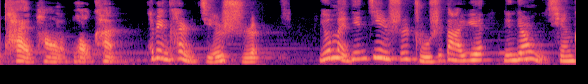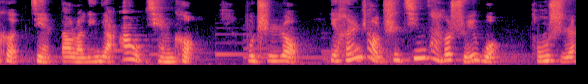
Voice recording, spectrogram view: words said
太胖了不好看，他便开始节食。由每天进食主食大约零点五千克减到了零点二五千克，不吃肉，也很少吃青菜和水果，同时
